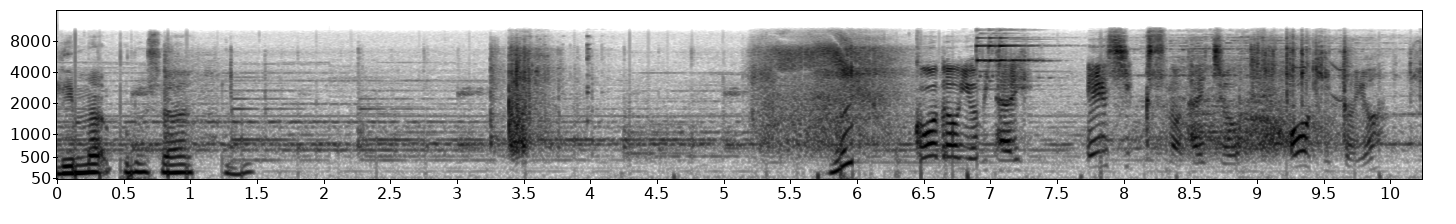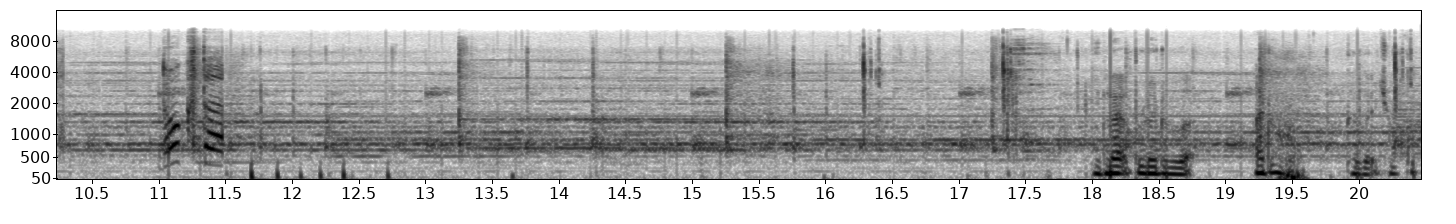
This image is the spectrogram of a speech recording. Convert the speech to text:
51 行動予備隊 A6 の隊長オーキッドよドクター 32 aduh gak cukup.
